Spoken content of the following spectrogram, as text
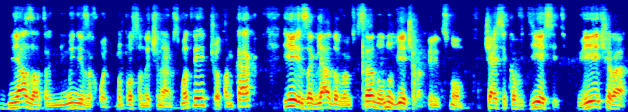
дня завтра мы не заходим. Мы просто начинаем смотреть, что там как, и заглядываем в сцену, ну, вечером перед сном. Часиков в 10 вечера,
